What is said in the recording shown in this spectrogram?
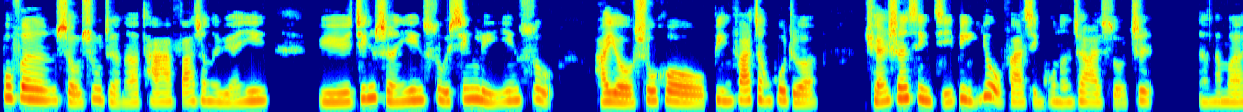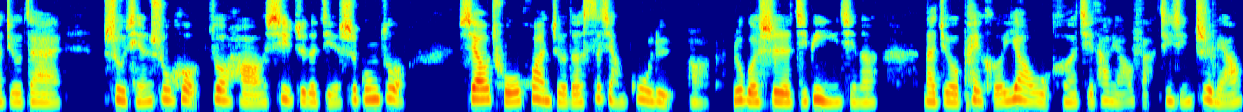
部分手术者呢，它发生的原因与精神因素、心理因素，还有术后并发症或者。全身性疾病诱发性功能障碍所致，那那么就在术前术后做好细致的解释工作，消除患者的思想顾虑啊。如果是疾病引起呢，那就配合药物和其他疗法进行治疗。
